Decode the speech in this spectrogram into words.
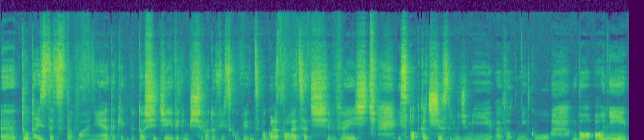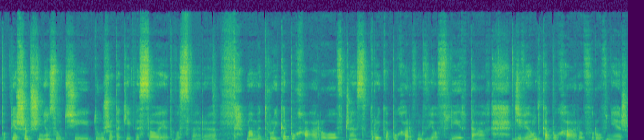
E, tutaj zdecydowanie, tak jakby to się dzieje w jakimś środowisku, więc w ogóle polecać się wyjść i spotkać się z ludźmi w wodniku, bo oni po pierwsze przyniosą Ci dużo takiej wesołej atmosfery. Mamy trójkę pucharów, często trójka pucharów mówi o flirtach, dziewiątka pucharów również,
